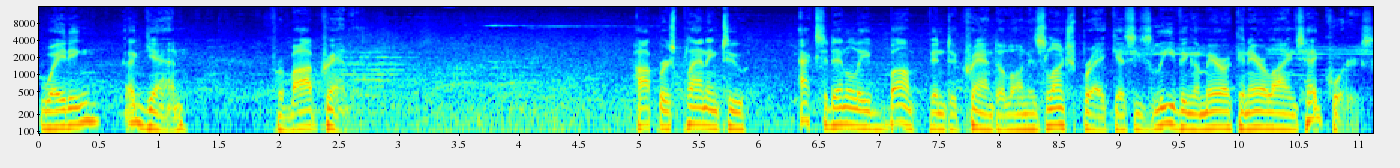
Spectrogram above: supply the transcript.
waiting again for Bob Crandall. Hopper's planning to accidentally bump into Crandall on his lunch break as he's leaving American Airlines headquarters.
